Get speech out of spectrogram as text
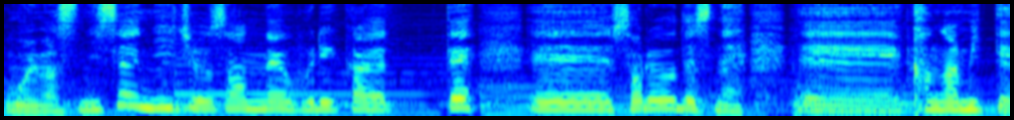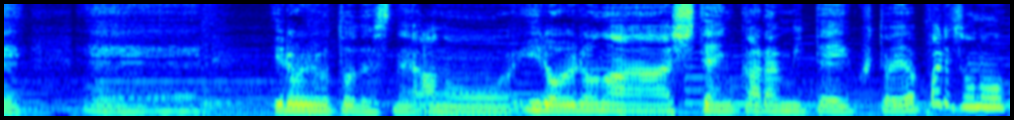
思います。2023年を振り返って、えー、それをですね、えー、鑑みて、えーいろいろとですねあのいろいろな視点から見ていくとやっぱりその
